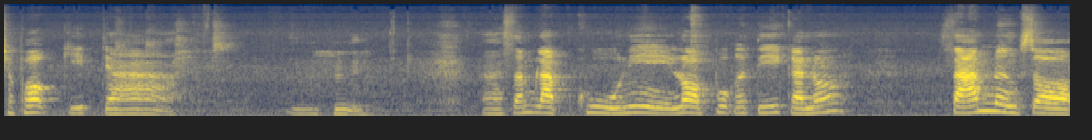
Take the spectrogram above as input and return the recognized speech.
เฉพาะกิจจ้าอือหืออ่าสำหรับคู่นี่รอบปกติกันเนาะสามหนึ่งสอง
